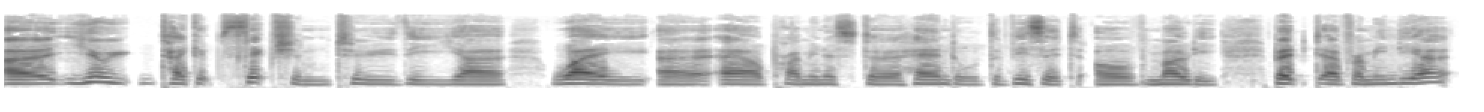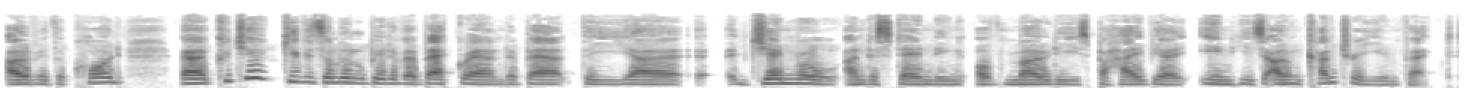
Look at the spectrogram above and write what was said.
Uh, you take exception to the uh, way uh, our Prime Minister handled the visit of Modi, but uh, from India over the Quad. Uh, could you give us a little bit of a background about the general understanding of Modi's behaviour in his own country, in fact?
